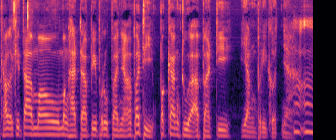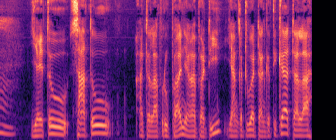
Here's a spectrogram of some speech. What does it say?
Kalau kita mau menghadapi perubahan yang abadi, pegang dua abadi yang berikutnya. Yaitu satu adalah perubahan yang abadi, yang kedua dan ketiga adalah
